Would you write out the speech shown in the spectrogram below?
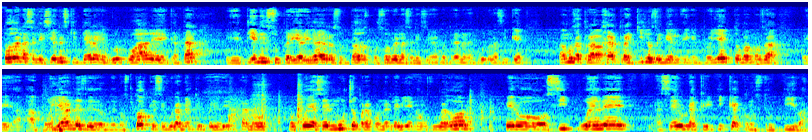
todas las selecciones que integran el grupo A de Qatar eh, tienen superioridad de resultados por sobre la selección ecuatoriana de fútbol, así que vamos a trabajar tranquilos en el, en el proyecto, vamos a eh, apoyar desde donde nos toque. Seguramente un periodista no, no puede hacer mucho para ponerle bien a un jugador, pero sí puede hacer una crítica constructiva.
